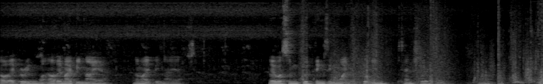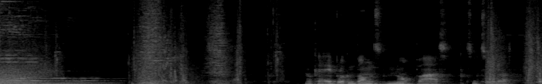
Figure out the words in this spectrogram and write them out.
Oh, they're green. Oh, they might be Naya. They might be Naya. There were some good things in white put in, potentially. Okay, Broken Bond's not bad. It's not too bad.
